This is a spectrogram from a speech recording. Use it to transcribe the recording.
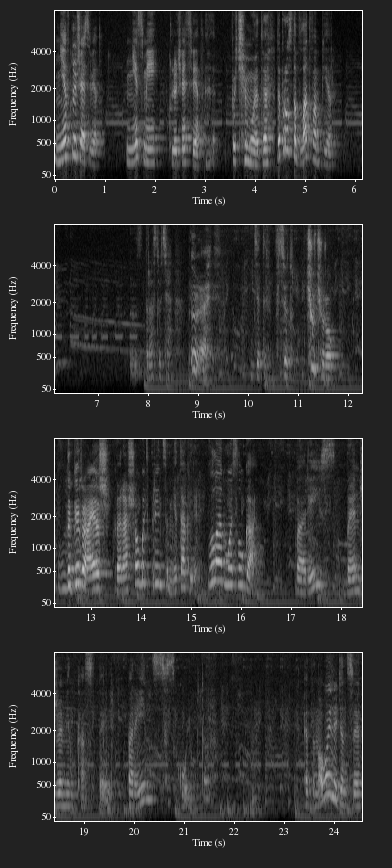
Не включай свет. Не смей включать свет. Почему это? Да просто Влад вампир. Здравствуйте. Где ты всю эту чучуру добираешь? Хорошо быть принцем, не так ли? Влад мой слуга. Борис Бенджамин Кастель. Принц-скульптор. Это новые леденцы?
